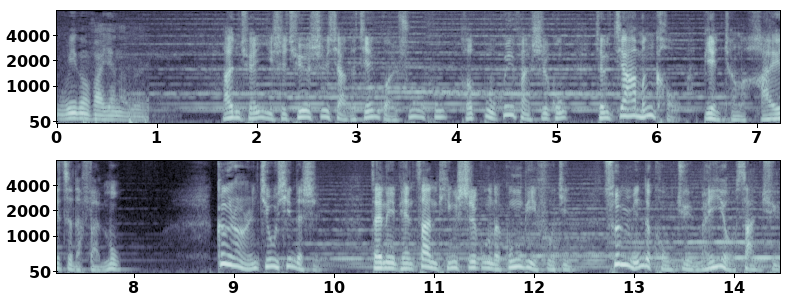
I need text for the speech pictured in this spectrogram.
无意中发现的这。安全意识缺失下的监管疏忽和不规范施工，将家门口变成了孩子的坟墓。更让人揪心的是，在那片暂停施工的工地附近，村民的恐惧没有散去，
